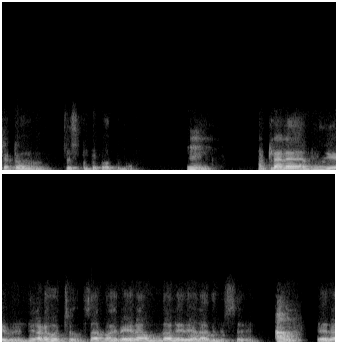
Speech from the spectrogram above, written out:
చట్టం చూసుకుంటూ పోతున్నారు. అట్లానే మీరు అడగొచ్చు. సార్ మాకు రేరా ఉందా లేదా ఎలా తెలుస్తుంది? లేదా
